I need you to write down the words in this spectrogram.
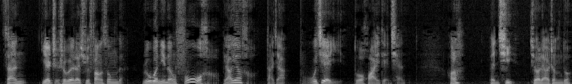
咱也只是为了去放松的。如果你能服务好、表演好，大家不介意多花一点钱。好了，本期就聊这么多。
